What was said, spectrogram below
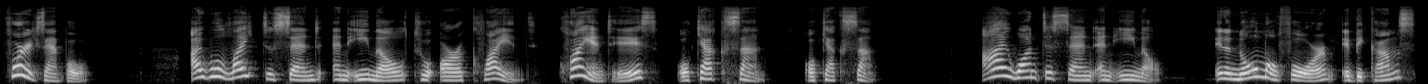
For example, I would like to send an email to our client. Client is okyakusan, okyakusan. I want to send an email. In a normal form, it becomes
